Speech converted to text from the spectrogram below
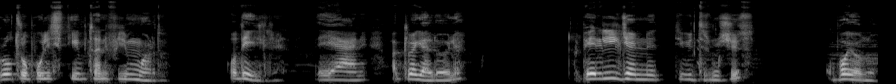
Retropolis diye bir tane film vardı. O değildir. Yani aklıma geldi öyle. Perili Cennet'i bitirmişiz. Kupa yolu.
